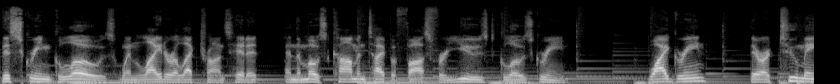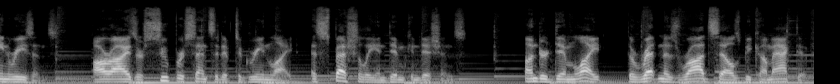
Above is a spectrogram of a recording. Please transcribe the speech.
This screen glows when light or electrons hit it, and the most common type of phosphor used glows green. Why green? There are two main reasons. Our eyes are super sensitive to green light, especially in dim conditions. Under dim light, the retina's rod cells become active.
